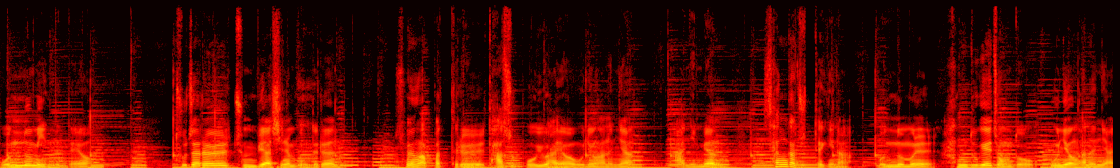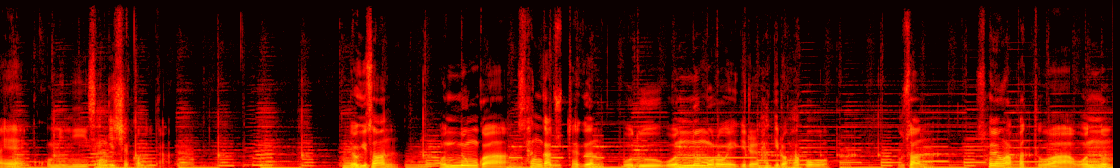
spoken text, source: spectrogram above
원룸이 있는데요. 투자를 준비하시는 분들은 소형 아파트를 다수 보유하여 운영하느냐 아니면 상가 주택이나 원룸을 한두 개 정도 운영하느냐에 고민이 생기실 겁니다. 여기선 원룸과 상가 주택은 모두 원룸으로 얘기를 하기로 하고 우선 소형 아파트와 원룸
